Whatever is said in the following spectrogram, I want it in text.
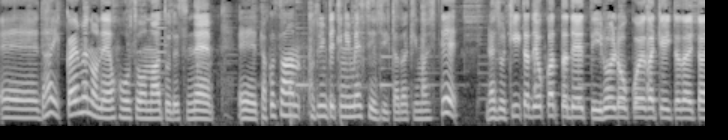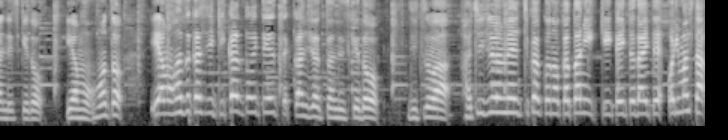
えー、第1回目のね、放送の後ですね、えー、たくさん個人的にメッセージいただきまして、ラジオ聞いたでよかったでっていろいろお声掛けいただいたんですけど、いやもうほんと、いやもう恥ずかしい、聞かんといてって感じだったんですけど、実は80名近くの方に聞いていただいておりました。あ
